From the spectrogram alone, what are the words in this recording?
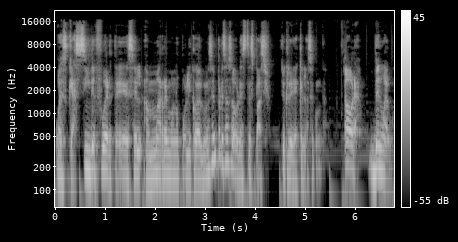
o es que así de fuerte es el amarre monopólico de algunas empresas sobre este espacio. Yo creería que es la segunda. Ahora, de nuevo,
